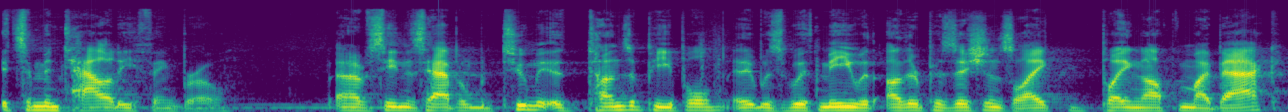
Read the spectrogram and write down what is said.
it's a mentality thing, bro. I've seen this happen with two, tons of people. It was with me with other positions like playing off of my back.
